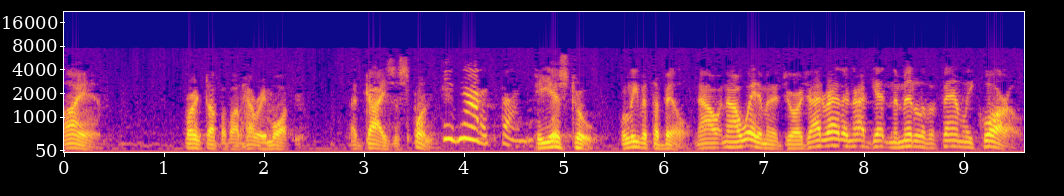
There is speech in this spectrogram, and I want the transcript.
I am. Burnt up about Harry Morton. That guy's a sponge. He's not a sponge. He is too. We'll leave it to Bill. Now, now, wait a minute, George. I'd rather not get in the middle of a family quarrel.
